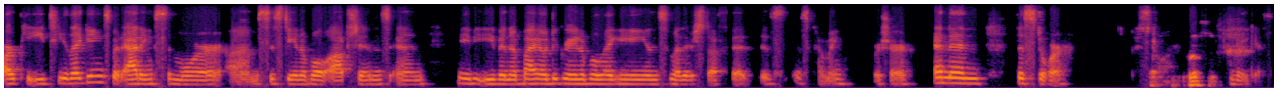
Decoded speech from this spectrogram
RPET leggings, but adding some more um, sustainable options and maybe even a biodegradable legging and some other stuff that is, is coming for sure. And then the store. So Vegas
